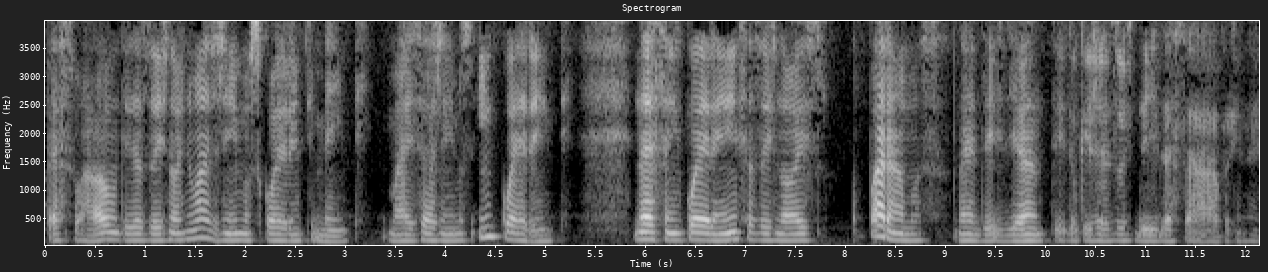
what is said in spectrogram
pessoal, diz, às vezes nós não agimos coerentemente, mas agimos incoerente. Nessa incoerência, às vezes nós comparamos, né, diante do que Jesus diz dessa árvore, né?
